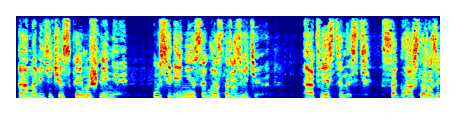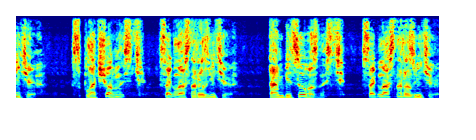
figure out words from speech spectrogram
Аналитическое мышление. Усиление согласно развитию. Ответственность согласно развитию. Сплоченность согласно развитию. Амбициозность согласно развитию.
